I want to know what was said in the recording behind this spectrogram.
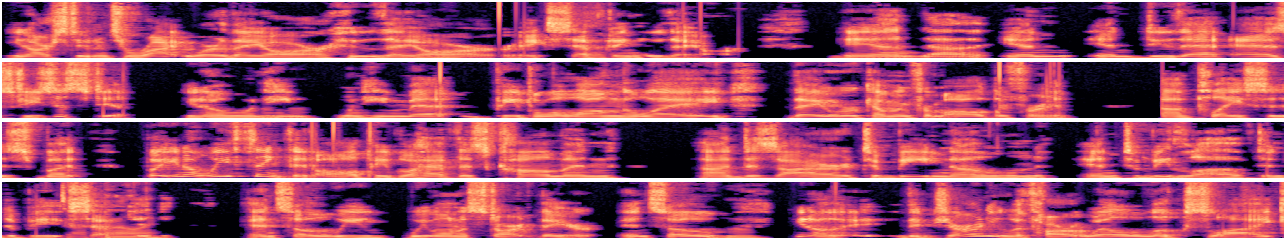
you know our students right where they are, who they are, accepting who they are, mm-hmm. and uh, and and do that as Jesus did. You know, when he mm-hmm. when he met people along the way, they were coming from all different uh, places. But but you know, we think that all people have this common uh, desire to be known and to mm-hmm. be loved and to be accepted. Definitely. And so we we want to start there. And so mm-hmm. you know, the journey with Hartwell looks like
